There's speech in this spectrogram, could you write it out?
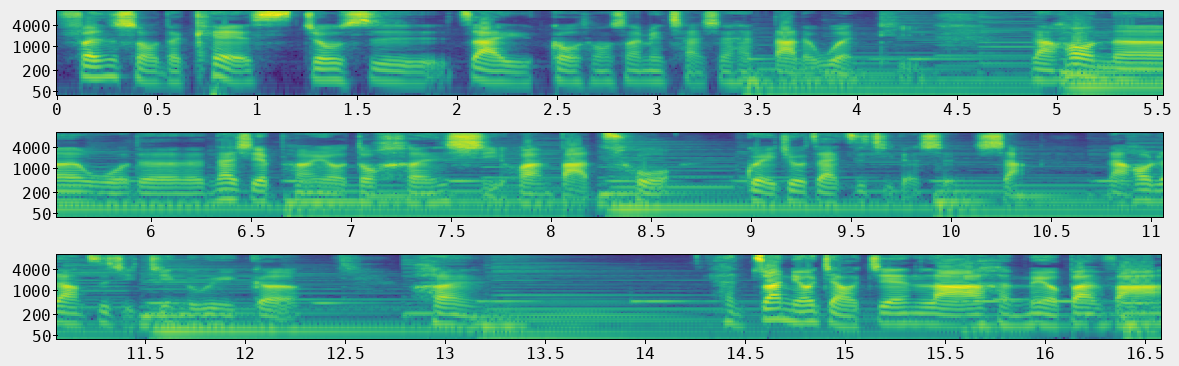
分手的 case，就是在于沟通上面产生很大的问题。然后呢，我的那些朋友都很喜欢把错。归咎在自己的身上，然后让自己进入一个很很钻牛角尖啦，很没有办法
